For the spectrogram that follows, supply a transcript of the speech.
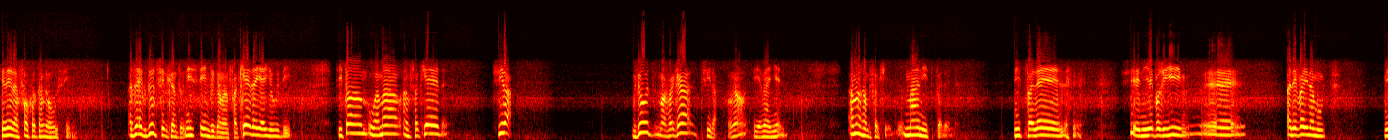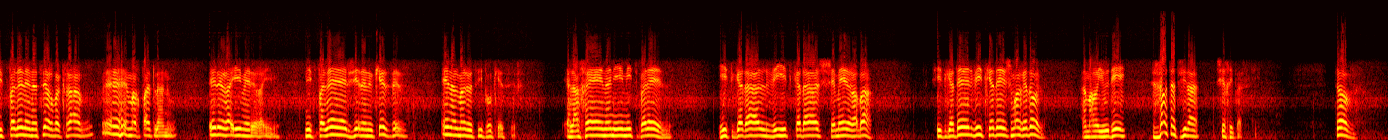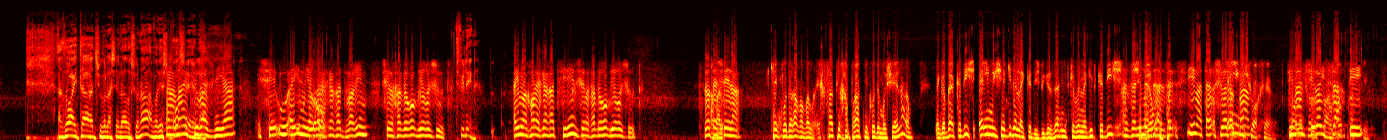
כדי להפוך אותם לרוסים. אז זה היה גדוד של קנטוניסטים וגם המפקד היה יהודי. פתאום הוא אמר, המפקד, תפילה. גדוד, מחלקה, תפילה. הוא אמר, יהיה מעניין. אמר המפקד, מה אני אתפלל? נתפלל שנהיה בריאים, אה, הלוואי נמות. נתפלל לנצח בקרב, אה, מה אכפת לנו? אלה רעים, אלה רעים. נתפלל שיהיה לנו כסף, אין על מה להוציא פה כסף. לכן אני מתפלל, יתגדל ויתקדש שמי רבה, שיתגדל ויתקדש שמו הגדול. אמר היהודי, זאת התפילה שחיפשתי. טוב. אז זו הייתה התשובה לשאלה הראשונה, אבל יש עוד שאלה. מה התשובה השנייה? האם הוא יכול לא. לקחת דברים של חברו בלי רשות? תפילין. האם הוא יכול לקחת תפילין של חברו בלי רשות? זאת אבל... השאלה. כן, כבוד הרב, אבל החסרתי לך פרט מקודם בשאלה. לגבי הקדיש, אין לי מי שיגיד עליי קדיש, בגלל זה אני מתכוון להגיד קדיש. אז אני מבין, אז אם אתה שואל עוד פעם, סימן לא, שלא הצלחתי,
